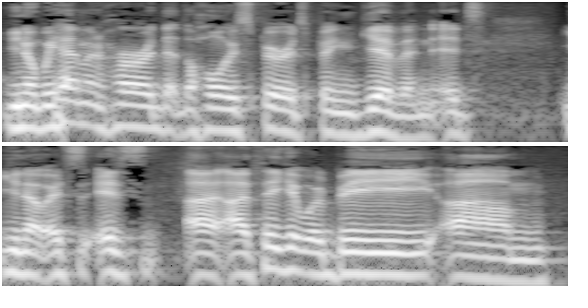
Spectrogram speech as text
you know, we haven't heard that the Holy Spirit's been given. It's, you know, it's, it's, I, I think it would be, um,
